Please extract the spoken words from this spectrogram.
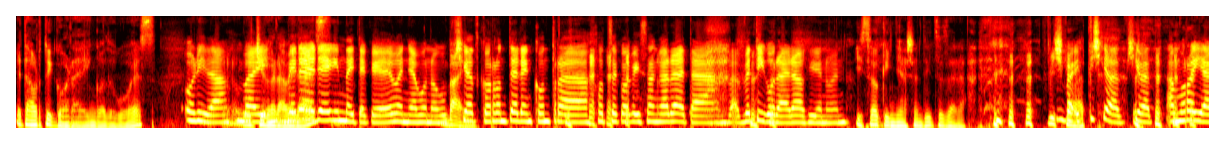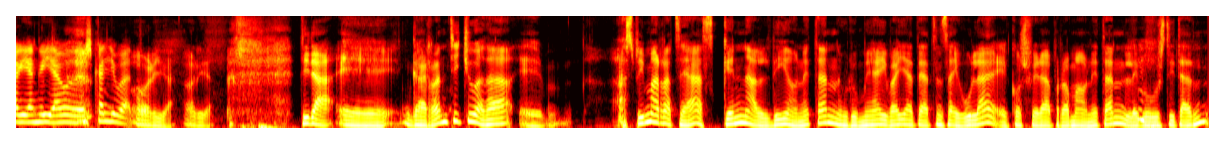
eta hortik gora egingo dugu, ez? Hori da, bai, bera ere egin daiteke, eh? baina, bueno, gupsiat bai. korrontearen kontra jotzekoak izan gara, eta ba, beti gora erabaki genuen. Izokina sentitzen zara. pixka bai. Pixka bat, pixka bat. Amorraia gehiago, eskailu bat. Hori da, hori da. Tira, e, garrantzitsua da, e, azpimarratzea azken aldi honetan urumea ibai ateatzen zaigula ekosfera programa honetan leku guztitan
